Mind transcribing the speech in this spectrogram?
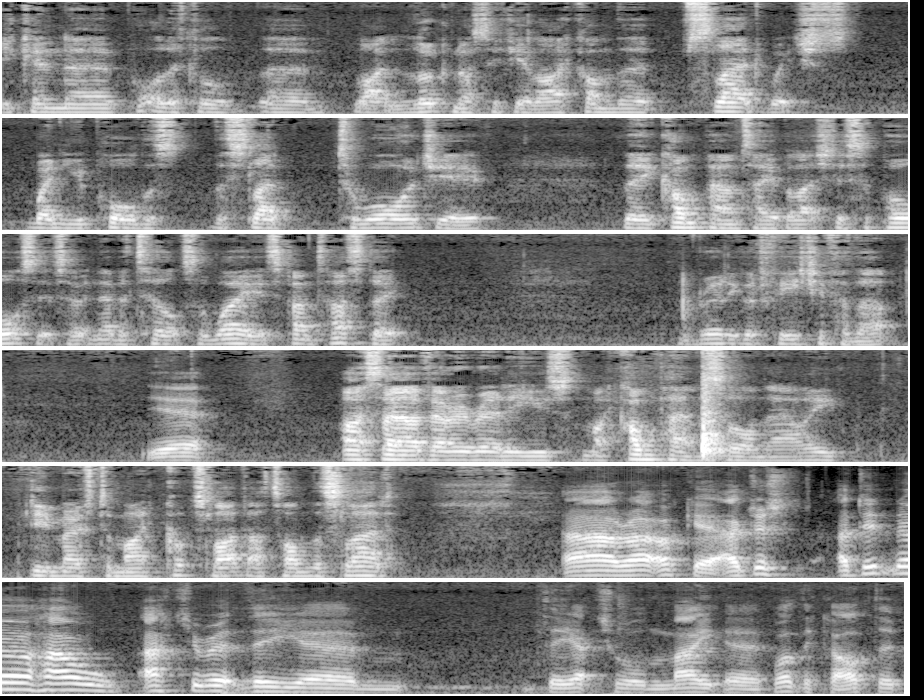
You can uh, put a little um, like lug nut, if you like, on the sled, which when you pull the, the sled towards you, the compound table actually supports it, so it never tilts away. It's fantastic. Really good feature for that. Yeah. I say I very rarely use my compound saw now. I do most of my cuts like that on the sled. Ah, right, okay. I just I didn't know how accurate the um, the actual mitre, what they called the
